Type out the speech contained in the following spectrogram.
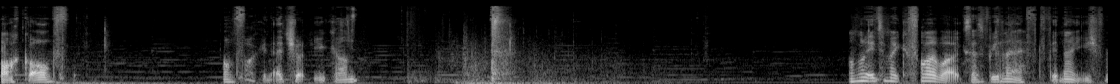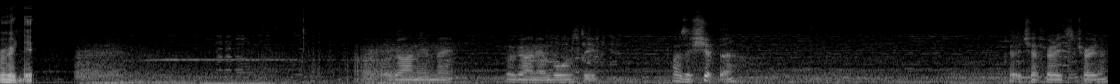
Fuck off. I'm fucking headshot you cunt. I wanted to make fireworks as we left, but no, you just ruined it. Alright, we're going in, mate. We're going in balls deep. Oh, there's a ship there. Get the chest ready to trade in.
